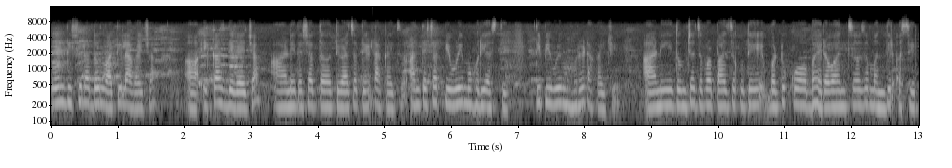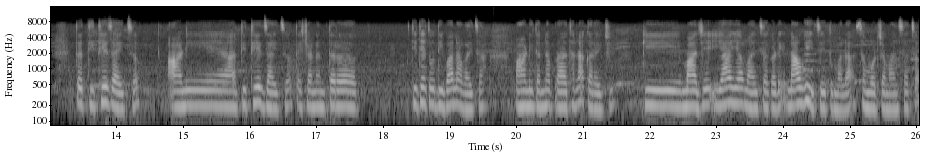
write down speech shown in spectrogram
दोन दिशेला दोन वाती लावायच्या. एकाच दिव्याच्या आणि त्याच्यात तिळाचं तेल टाकायचं आणि त्याच्यात पिवळी मोहरी असते. ती पिवळी मोहरी टाकायची. आणि तुमच्या जवळपास जर कुठे बटुक भैरवांचं जर मंदिर असेल तर तिथे जायचं आणि तिथे जायचं. त्याच्यानंतर तिथे तो दिवा लावायचा आणि त्यांना प्रार्थना करायची की माझे या या माणसाकडे नाव घ्यायचं आहे तुम्हाला समोरच्या माणसाचं.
